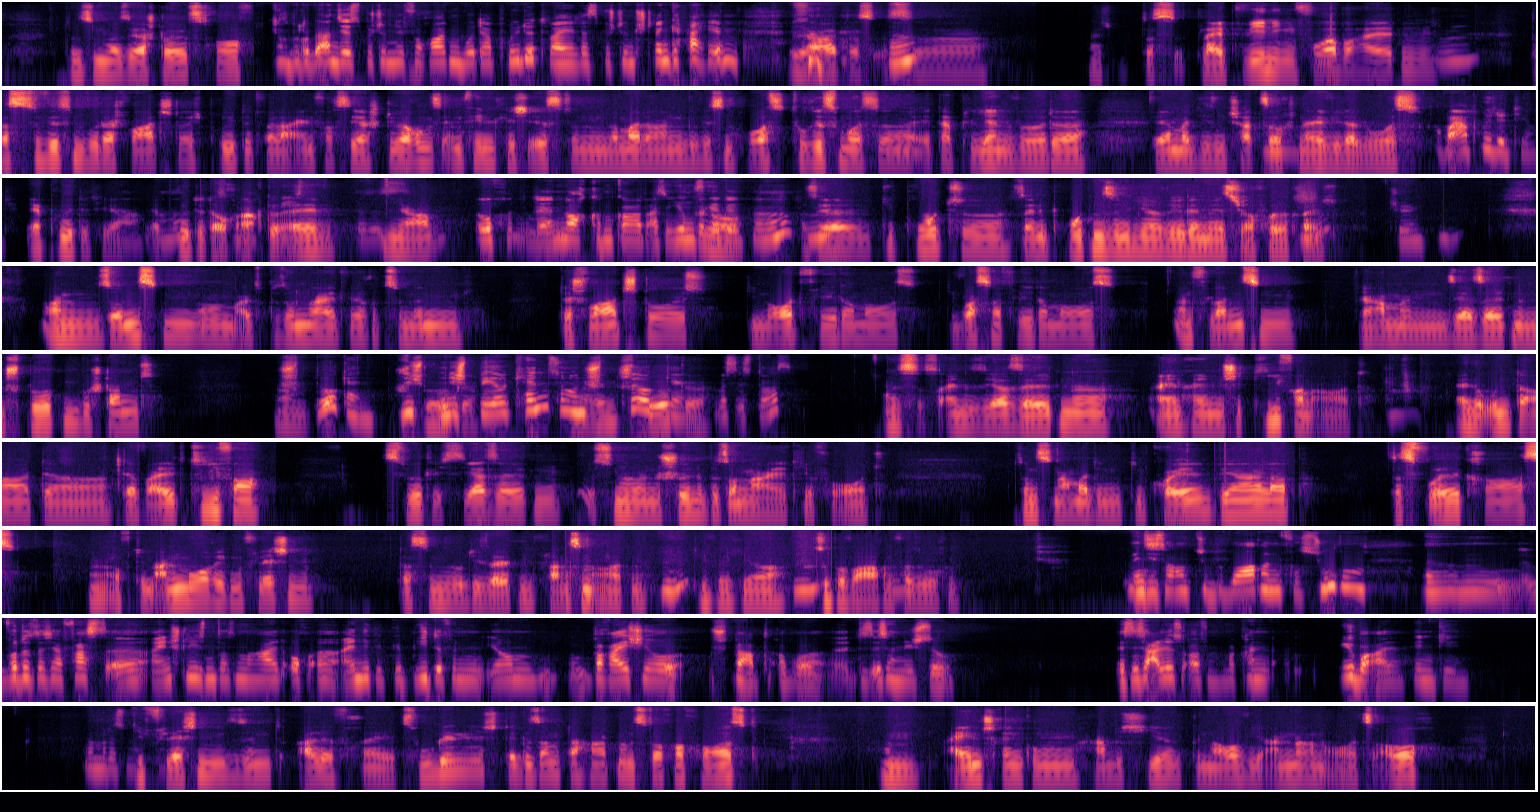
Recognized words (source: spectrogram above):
Da sind wir sehr stolz drauf. Aber da werden Sie jetzt bestimmt nicht verraten, wo der brütet, weil das ist bestimmt streng geheim. Ja, das ist, hm? äh, das bleibt wenigen vorbehalten. Hm das zu wissen, wo der Schwarzstorch brütet, weil er einfach sehr störungsempfindlich ist. Und wenn man da einen gewissen Horsttourismus äh, etablieren würde, wären wir diesen Schatz auch schnell wieder los. Aber er brütet hier. Er brütet hier. Ja. Er brütet auch aktuell. Ja. Auch Nachkommen gab, also Jungvögel. Genau. Mhm. Also er, die Brut, äh, seine Bruten sind hier regelmäßig erfolgreich. Mhm. Schön. Ansonsten ähm, als Besonderheit wäre zu nennen der Schwarzstorch, die Nordfledermaus, die Wasserfledermaus an Pflanzen. Wir haben einen sehr seltenen Spirkenbestand. Ähm, Spirken? Nicht, Spirke. nicht Birken, sondern Nein, Spirken. Spirke. Was ist das? Es ist eine sehr seltene einheimische Kiefernart. Eine Unterart der, der Waldkiefer. Ist wirklich sehr selten. Ist nur eine schöne Besonderheit hier vor Ort. Ansonsten haben wir den, den Keulenbärlapp, das Wollgras äh, auf den anmoorigen Flächen. Das sind so die seltenen Pflanzenarten, mhm. die wir hier mhm. zu bewahren versuchen. Wenn Sie sagen, zu bewahren versuchen, ähm, würde das ja fast äh, einschließen, dass man halt auch äh, einige Gebiete von Ihrem Bereich hier sperrt. Aber äh, das ist ja nicht so. Es ist alles offen. Man kann überall hingehen. Wenn man das die Flächen sind alle frei zugänglich, der gesamte Hartmannsdorfer Forst. Einschränkungen habe ich hier genau wie anderenorts auch.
